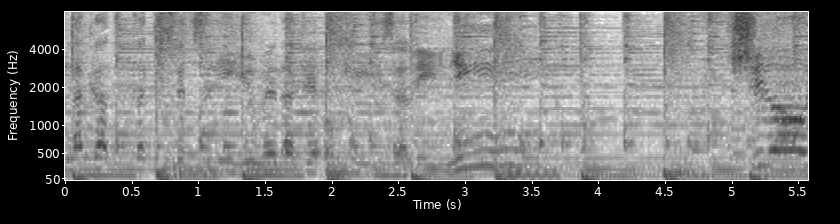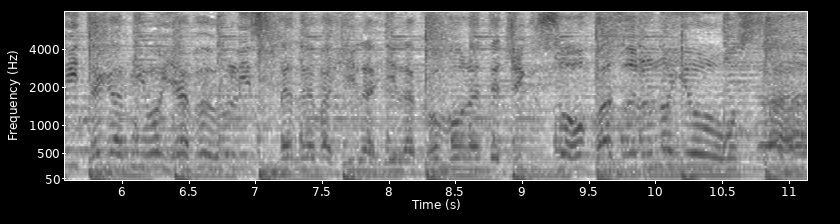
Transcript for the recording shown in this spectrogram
なかった季節に夢だけ置き去りに。白い手紙を破り捨てればひらひらこぼれてジグソーパズルのようさ。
